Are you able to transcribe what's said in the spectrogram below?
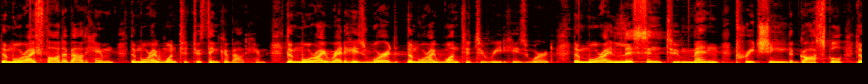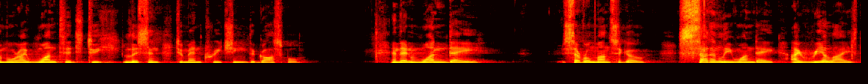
The more I thought about him, the more I wanted to think about him. The more I read his word, the more I wanted to read his word. The more I listened to men preaching the gospel, the more I wanted to listen to men preaching the gospel. And then one day, several months ago, Suddenly one day, I realized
